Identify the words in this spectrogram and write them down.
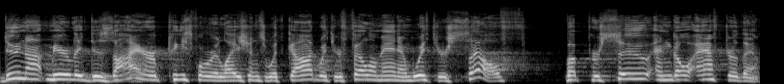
Do not merely desire peaceful relations with God, with your fellow man, and with yourself, but pursue and go after them.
